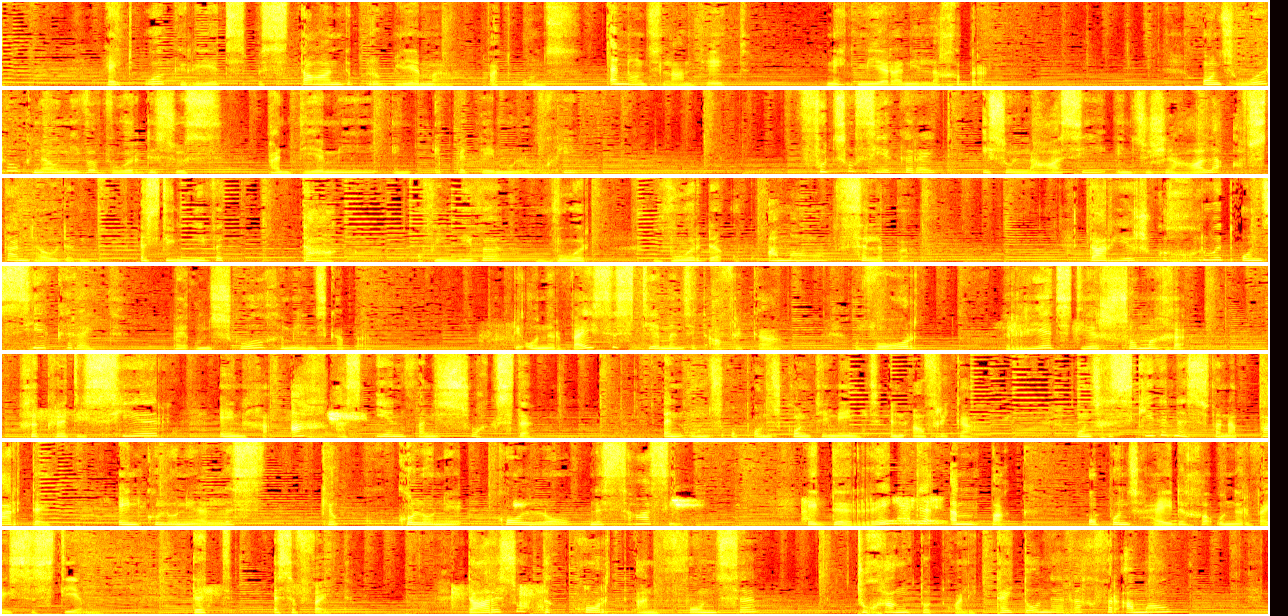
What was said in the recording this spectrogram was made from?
het ook reeds bestaande probleme wat ons in ons land het net meer aan die lig gebring. Ons hoor ook nou nuwe woorde soos pandemie en epidemiologie. Voedselsekerheid, isolasie en sosiale afstandhouding is die nuwe taak of die nuwe woord woorde op almal se lippe. Daar heers ook 'n groot onsekerheid by ons skoolgemeenskappe. Die onderwysstelsel in Suid-Afrika word reeds deur sommige gekritiseer en geag as een van die swakste in ons op ons kontinent in Afrika. Ons geskiedenis van apartheid en kolonialis kolonie kolonisasie het direkte impak op ons huidige onderwysstelsel. Dit is 'n feit. Daar is ook tekort aan fondse, toegang tot kwaliteitsonderrig vir almal,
